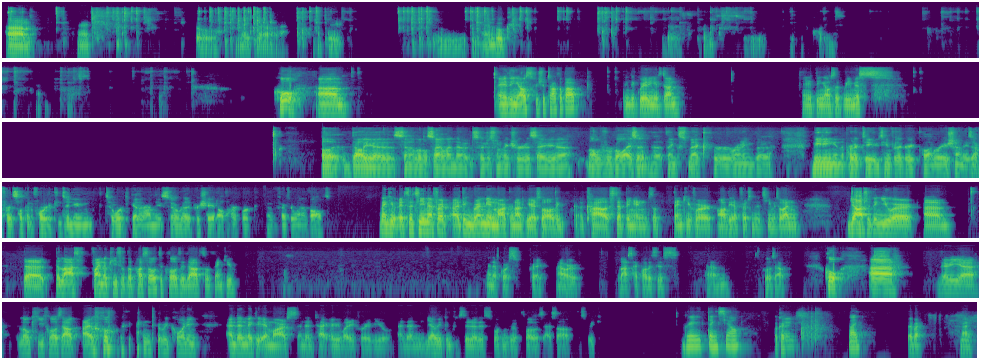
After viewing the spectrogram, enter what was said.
Um, next, so make a update handbook. Cool. Um, anything else we should talk about? I think the grading is done. Anything else that we missed? Dalia sent a little silent note, so just want to make sure to say uh, I'll verbalize it. Uh, thanks, Mek, for running the meeting and the productivity team for the great collaboration on these efforts. Looking forward to continuing to work together on these. So really appreciate all the hard work of everyone involved. Thank you. It's a team effort. I think Remy and Mark are not here as well. I think Kyle is stepping in. So thank you for all the efforts in the team as well. And Josh, I think you were um, the the last final piece of the puzzle to close this out. So thank you. And of course, Craig, our last hypothesis um, close out. Cool. Uh, very uh, low key close out. I will end the recording and then make the MRs and then tag everybody for review. And then, yeah, we can consider this working group closed as of this week. Great. Thanks, y'all. Okay. Thanks. Bye. Bye bye. Bye.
